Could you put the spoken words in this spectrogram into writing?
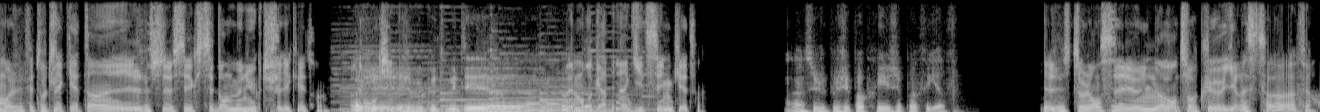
Moi, j'ai fait toutes les quêtes. Hein. c'est dans le menu que tu fais les quêtes. hein, Ouais, j'ai vu que tout était. Euh... Même regarder un guide, c'est une quête. Ah, c'est juste que j'ai pas pris, j'ai pas fait gaffe. Il y a juste lancer une aventure qu'il reste à à faire.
